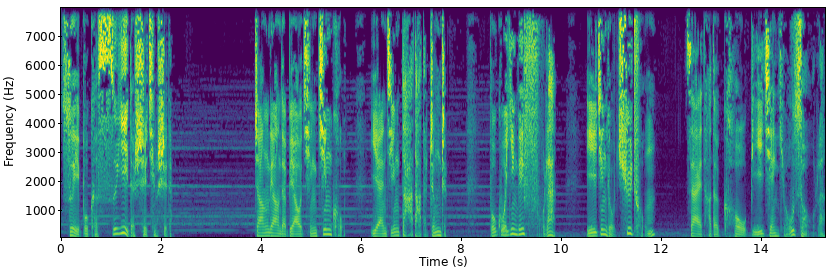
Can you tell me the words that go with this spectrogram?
最不可思议的事情似的。张亮的表情惊恐，眼睛大大的睁着，不过因为腐烂，已经有蛆虫在他的口鼻间游走了。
